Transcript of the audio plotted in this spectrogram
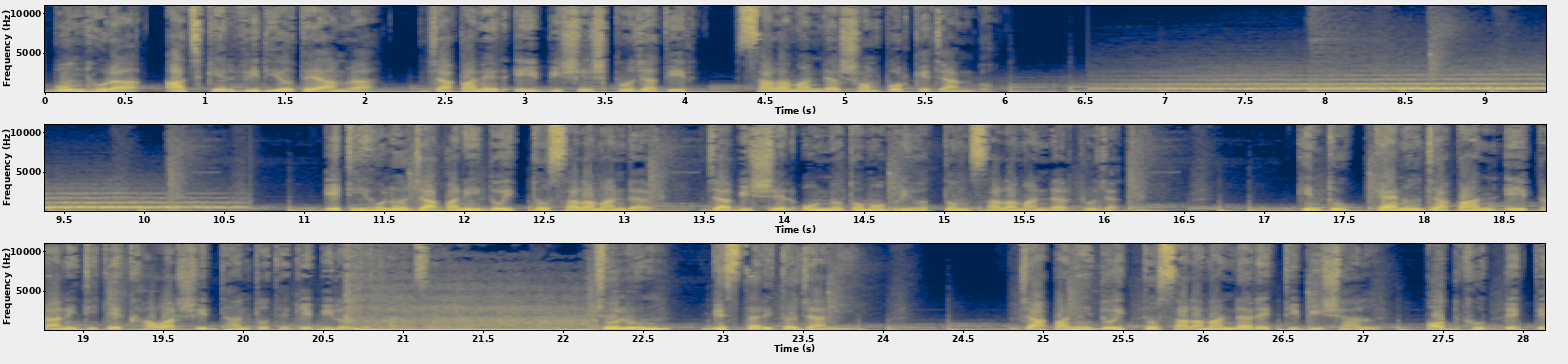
বন্ধুরা, আজকের ভিডিওতে আমরা জাপানের এই বিশেষ প্রজাতির সালামান্ডার সম্পর্কে জানব। এটি হল জাপানি দৈত্য সালামান্ডার, যা বিশ্বের অন্যতম বৃহত্তম সালামান্ডার প্রজাতি। কিন্তু কেন জাপান এই প্রাণীটিকে খাওয়ার সিদ্ধান্ত থেকে বিরত থাকছে? চলুন বিস্তারিত জানি। জাপানি দৈত্য সালামান্ডার একটি বিশাল অদ্ভুত দেখতে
